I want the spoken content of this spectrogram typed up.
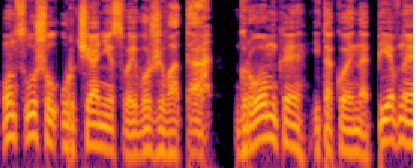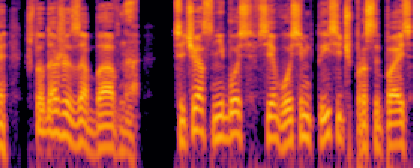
он слушал урчание своего живота. Громкое и такое напевное, что даже забавно. Сейчас, небось, все восемь тысяч, просыпаясь,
